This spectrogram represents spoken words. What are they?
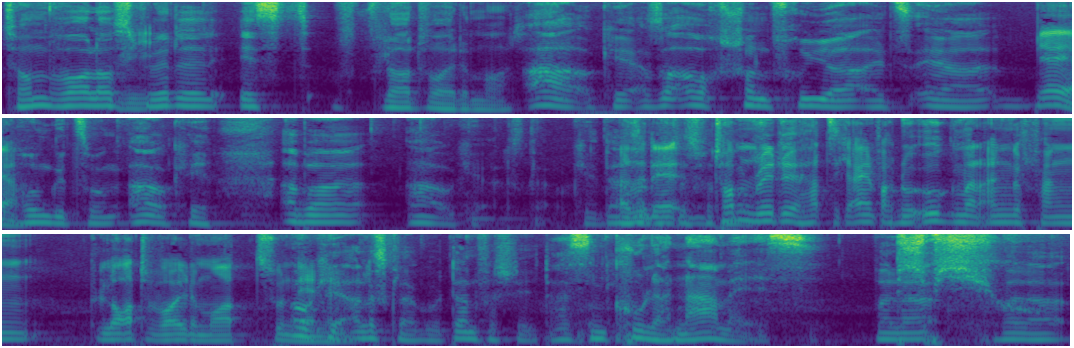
Tom Warlock Wie? Riddle ist Lord Voldemort. Ah, okay, also auch schon früher, als er Ja, ja. rumgezogen. Ah, okay. Aber, ah, okay, alles klar. Okay, Also der Tom. Riddle hat sich einfach nur irgendwann angefangen, Lord Voldemort zu nennen. Okay, alles klar, gut, dann verstehe ich das. Was ein cooler Name ist. Weil er, weil er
